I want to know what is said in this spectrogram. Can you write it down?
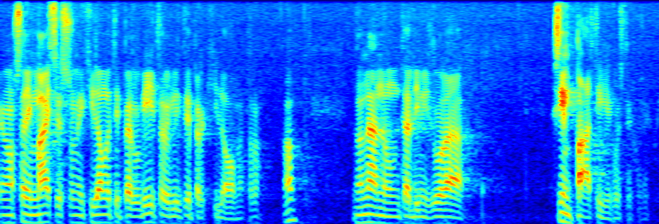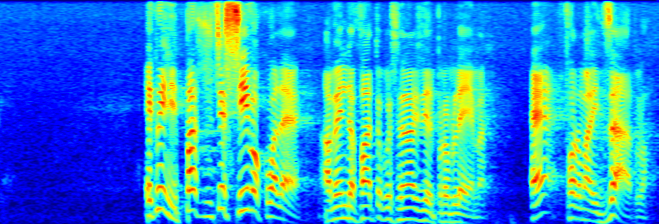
Perché non sai mai se sono i chilometri per litro o i litri per chilometro. No? Non hanno unità di misura simpatiche queste cose qui. E quindi il passo successivo qual è, avendo fatto questa analisi del problema? È formalizzarlo.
